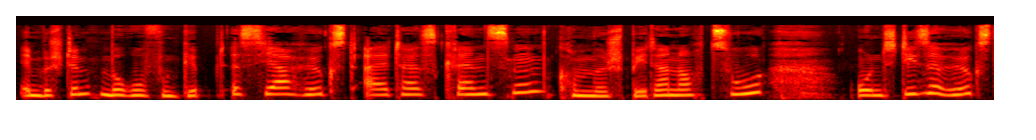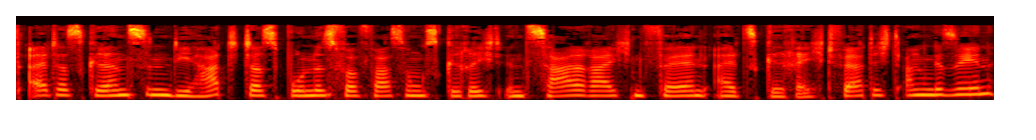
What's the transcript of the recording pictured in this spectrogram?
In bestimmten Berufen gibt es ja Höchstaltersgrenzen, kommen wir später noch zu. Und diese Höchstaltersgrenzen, die hat das Bundesverfassungsgericht in zahlreichen Fällen als gerechtfertigt angesehen,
